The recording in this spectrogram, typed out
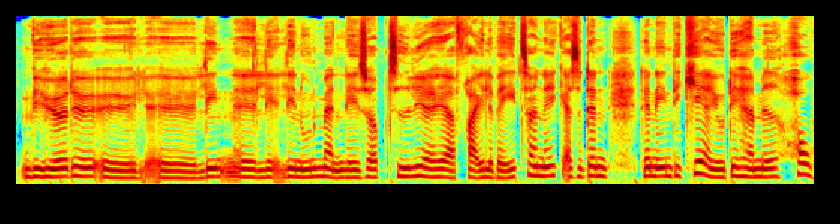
vi hørte øh, øh, Lind, øh, Lind Ullmann læse op tidligere her fra elevatoren, ikke? Altså den, den indikerer jo det her med, hov,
